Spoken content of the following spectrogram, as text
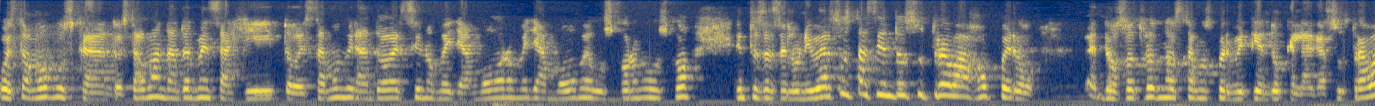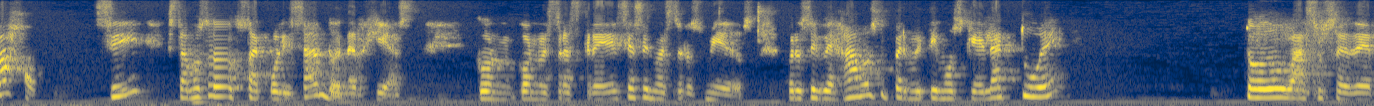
o estamos buscando, estamos mandando el mensajito, estamos mirando a ver si no me llamó, no me llamó, me buscó, no me buscó. Entonces el universo está haciendo su trabajo, pero nosotros no estamos permitiendo que él haga su trabajo. ¿Sí? Estamos obstaculizando energías con, con nuestras creencias y nuestros miedos. Pero si dejamos y permitimos que él actúe, todo va a suceder,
